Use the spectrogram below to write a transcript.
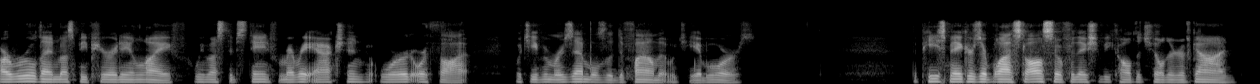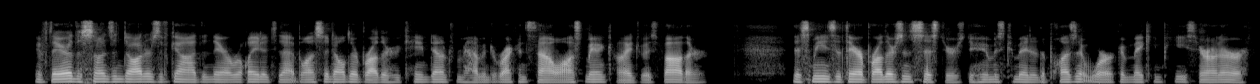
Our rule then must be purity in life. We must abstain from every action, word, or thought which even resembles the defilement which he abhors. The peacemakers are blessed also, for they should be called the children of God. If they are the sons and daughters of God, then they are related to that blessed elder brother who came down from heaven to reconcile lost mankind to his Father. This means that they are brothers and sisters to whom is committed the pleasant work of making peace here on earth,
